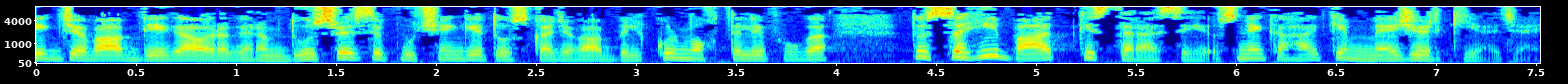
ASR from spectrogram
ایک جواب دے گا اور اگر ہم دوسرے سے پوچھیں گے تو اس کا جواب بالکل مختلف ہوگا تو صحیح بات کس طرح سے ہے اس نے کہا کہ میجر کیا جائے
